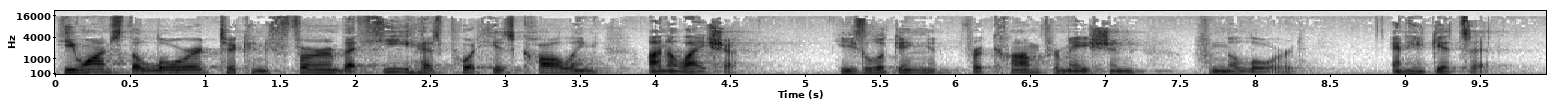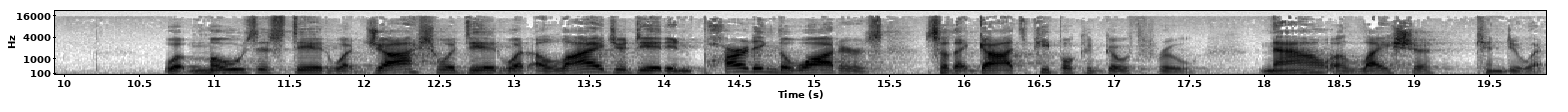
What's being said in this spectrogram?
He wants the Lord to confirm that he has put his calling on Elisha. He's looking for confirmation from the Lord, and he gets it. What Moses did, what Joshua did, what Elijah did in parting the waters so that God's people could go through. Now Elisha can do it.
